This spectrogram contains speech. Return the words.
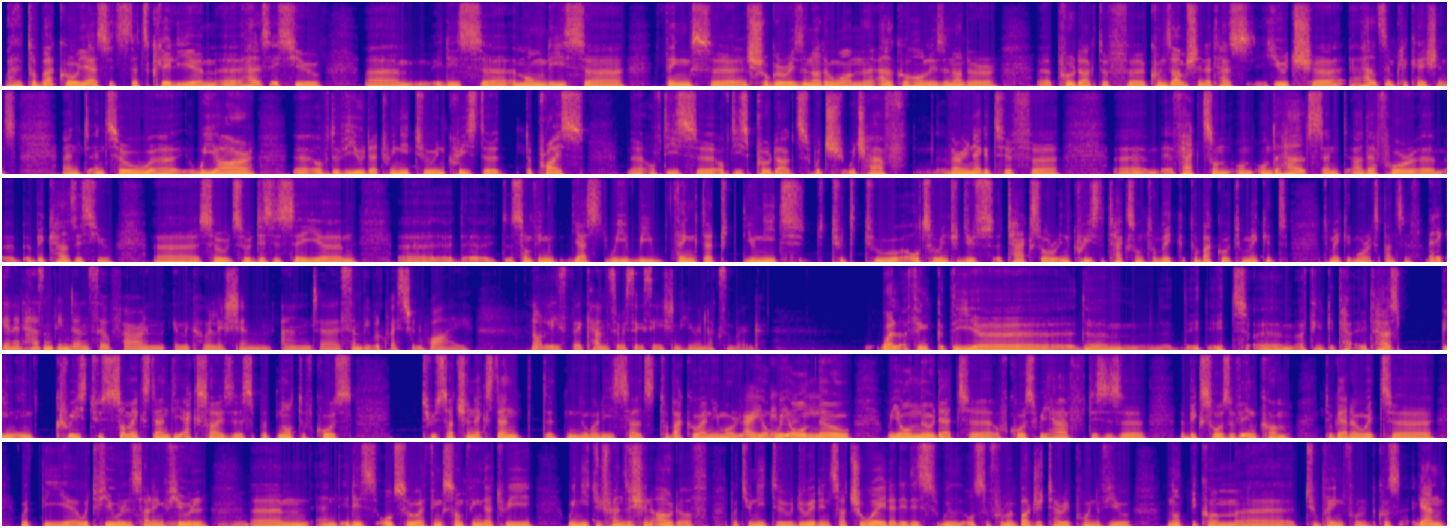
Well, tobacco, yes, it's that's clearly um, a health issue. Um, it is uh, among these uh, things. Uh, sugar is another one. alcohol is another uh, product of uh, consumption that has huge uh, health implications, and and so we are of the view that we need to increase the the price uh, of these uh, of these products, which which have very negative uh, um, effects on, on, on the health and are therefore um, a, big health issue. Uh, so so this is a um, uh, something. Yes, we we think that you need to to also introduce a tax or increase the tax on tobacco to make it to make it more expensive. But again, it hasn't been done so far in in the coalition, and uh, some people question why not least the Cancer Association here in Luxembourg? Well, I think the uh, the it, it um, I think it ha it has been increased to some extent the excises, but not, of course, to such an extent that nobody sells tobacco anymore. We, we, all know we all know that uh, of course we have this is a, a, big source of income together with uh, with the uh, with fuel selling mm-hmm. fuel, mm -hmm. um, and it is also I think something that we we need to transition out of. But you need to do it in such a way that it is will also from a budgetary point of view not become uh, too painful because again.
